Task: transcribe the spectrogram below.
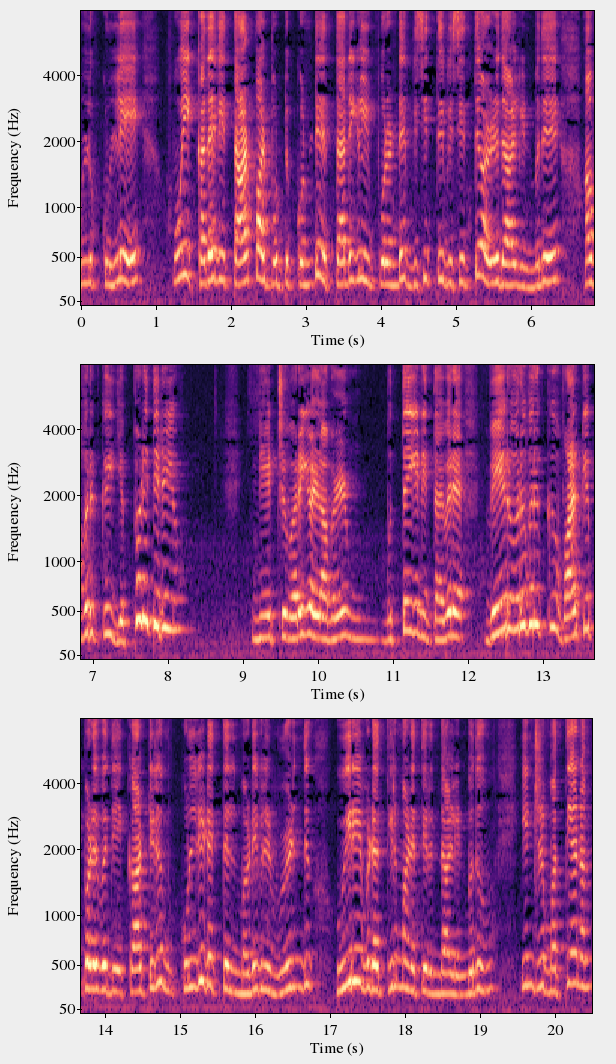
உள்ளுக்குள்ளே போய் கதவை தாழ்பால் போட்டுக்கொண்டு தரையில் புரண்டு விசித்து விசித்து அழுதாள் என்பது அவருக்கு எப்படி தெரியும்? நேற்று வரைகள் அவள் முத்தையனை தவிர வேறொருவருக்கு வாழ்க்கைப்படுவதை காட்டிலும் குள்ளிடத்தில் மடுவில் விழுந்து உயிரை விட தீர்மானித்திருந்தாள் என்பதும் இன்று மத்தியானம்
